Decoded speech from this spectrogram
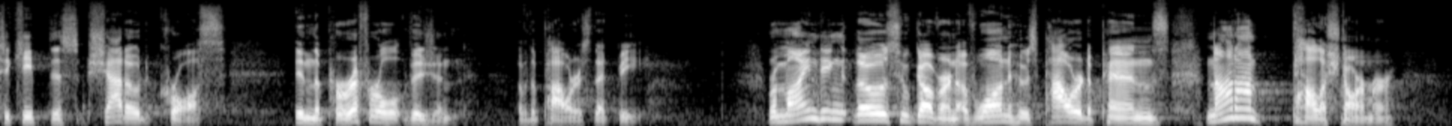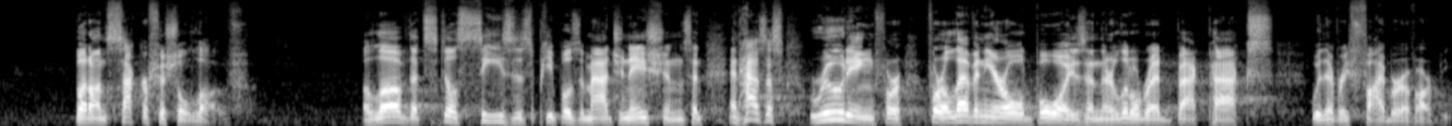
to keep this shadowed cross in the peripheral vision of the powers that be. Reminding those who govern of one whose power depends not on polished armor, but on sacrificial love a love that still seizes people's imaginations and, and has us rooting for, for 11 year old boys and their little red backpacks with every fiber of our being.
